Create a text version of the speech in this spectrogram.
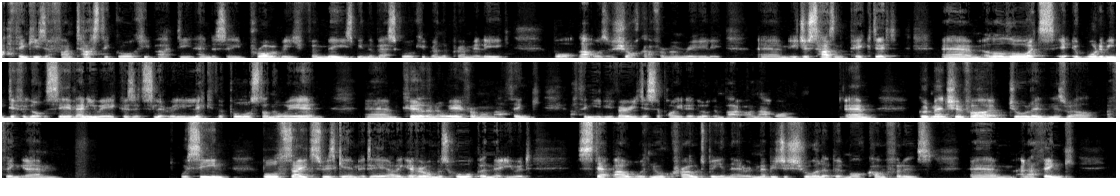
I think he's a fantastic goalkeeper, Dean Henderson. He probably, for me, he's been the best goalkeeper in the Premier League. But that was a shocker from him, really. Um, he just hasn't picked it. Um, and although it's, it, it, would have been difficult to save anyway because it's literally licked the post on the way in, um, curling away from him. I think I think he'd be very disappointed looking back on that one. Um, good mention for Joelinton as well. I think um, we've seen both sides to his game today. I think everyone was hoping that he would step out with no crowds being there and maybe just show a little bit more confidence. Um, and I think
